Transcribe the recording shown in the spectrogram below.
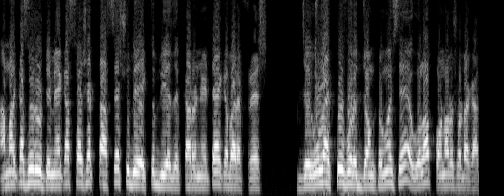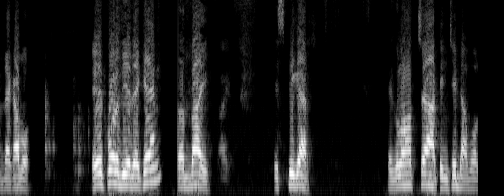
আমার কাছে রুটি মেকার ছয় সাতটা আছে, শুধু একটু দুই হাজার, কারণ এটা একেবারে ফ্রেশ যেগুলো একটু উপরে জং টং হয়েছে ওগুলো পনেরোশো টাকা, দেখাবো। এরপরে দিয়ে দেখেন ভাই স্পিকার এগুলো হচ্ছে আট ইঞ্চি ডাবল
